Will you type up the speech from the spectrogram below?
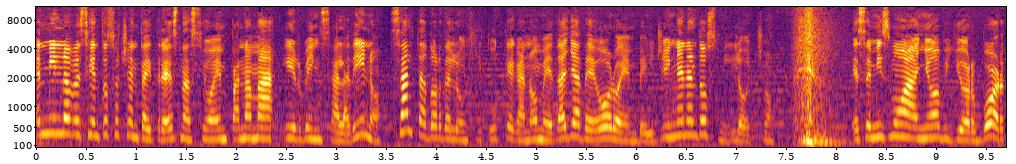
En 1983 nació en Panamá Irving Saladino, saltador de longitud que ganó medalla de oro en Beijing en el 2008. Ese mismo año, Björn Borg,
